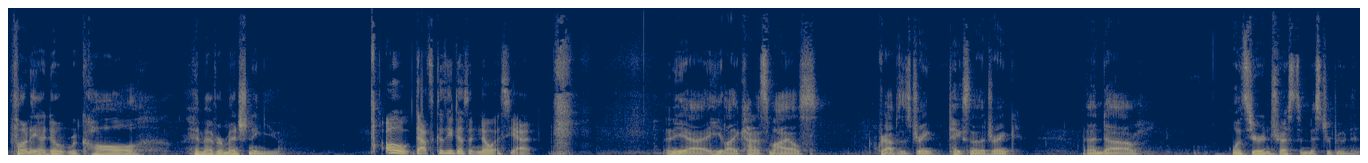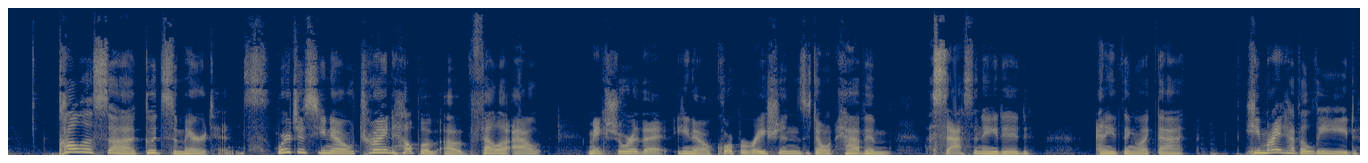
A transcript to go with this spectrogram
Funny, I don't recall him ever mentioning you. Oh, that's because he doesn't know us yet. And he uh, he like kind of smiles, grabs his drink, takes another drink, and uh, what's your interest in Mister Boonin? Call us uh, good Samaritans. We're just, you know, trying to help a, a fella out, make sure that, you know, corporations don't have him assassinated, anything like that. He might have a lead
